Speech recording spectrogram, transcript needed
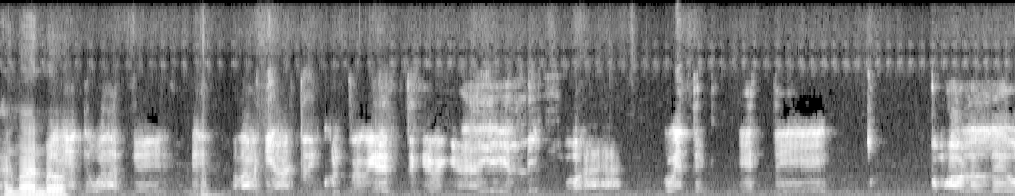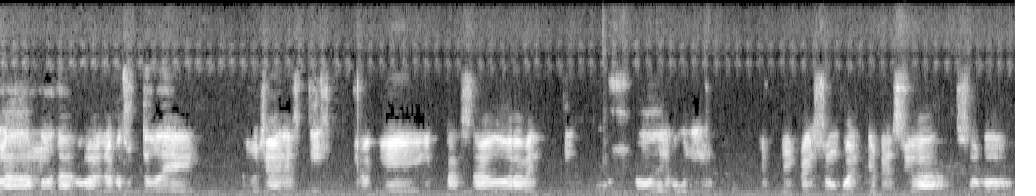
Armando. Creo que el pasado, ahora 21 de este, Grayson Walker venció a solo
